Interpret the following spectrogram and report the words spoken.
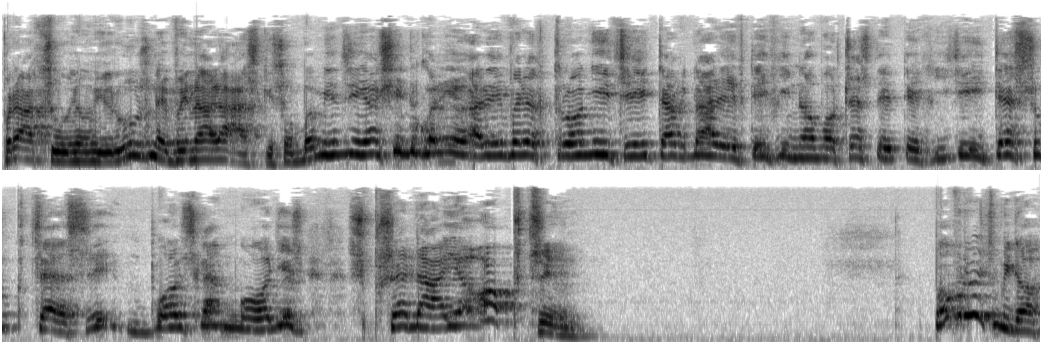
pracują i różne wynalazki są, bo między ja się dokładnie, ale w elektronice i tak dalej, w tej chwili nowoczesnej technice i te sukcesy polska młodzież sprzedaje obcym. Powróćmy do,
